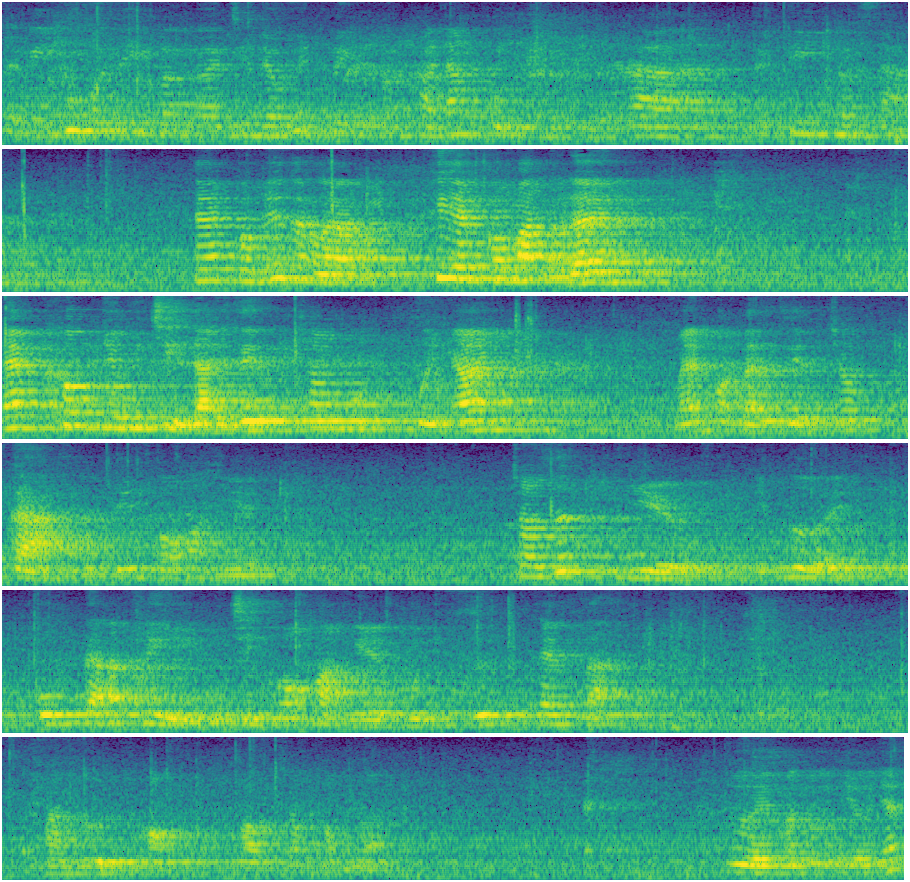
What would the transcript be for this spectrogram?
tại vì không có gì bằng đấu hết mình bằng khả năng của mình. Và tự tin và sáng. em có biết rằng là khi em có mặt ở đây, em không những chỉ đại diện cho một Quỳnh Anh, mà em còn đại diện cho cả một team võ Hoàng Yến cho rất nhiều những người cũng đã vì chị võ Hoàng Yến muốn giữ em lại và gửi họ vào trong vòng luận người mà tôi nhớ nhất,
